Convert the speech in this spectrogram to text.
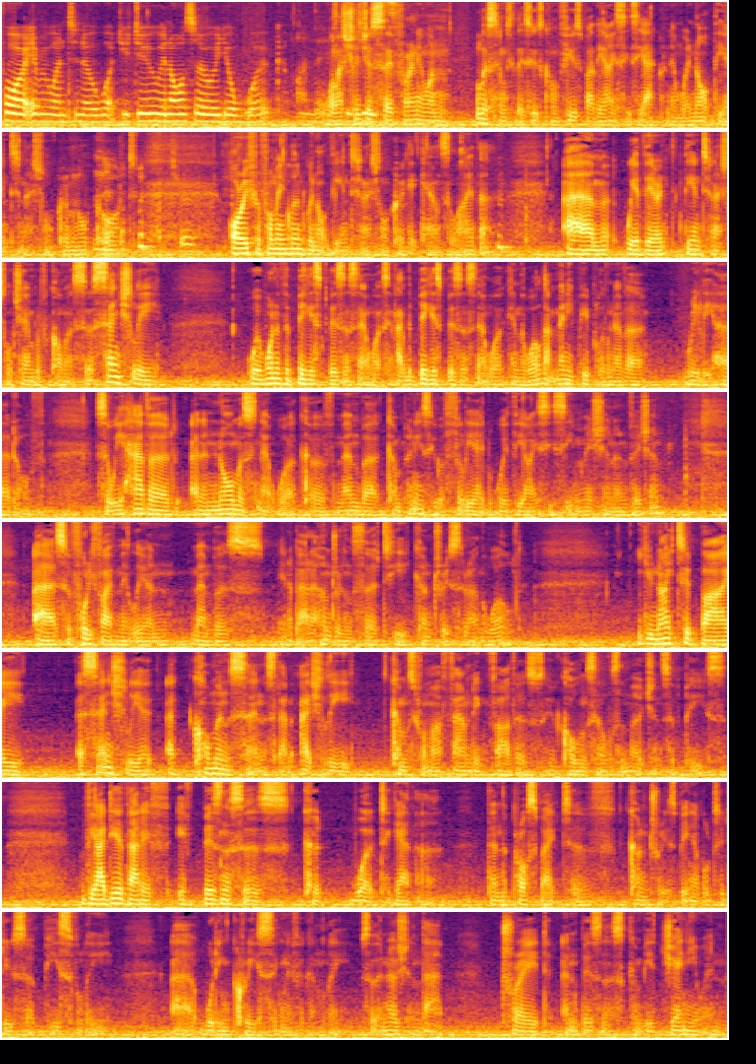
for everyone to know what you do and also your work on the Well, I should just say for anyone listening to this who's confused by the ICC acronym, we're not the International Criminal Court. True. or if you're from England, we're not the International Cricket Council either. um, we're the, the International Chamber of Commerce. So essentially, we're one of the biggest business networks, in fact, the biggest business network in the world that many people have never really heard of. So we have a, an enormous network of member companies who affiliate with the ICC mission and vision. Uh, so 45 million members in about 130 countries throughout the world, united by essentially a, a common sense that actually comes from our founding fathers who call themselves the merchants of peace. The idea that if, if businesses could work together, then the prospect of countries being able to do so peacefully uh, would increase significantly. So the notion that trade and business can be a genuine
